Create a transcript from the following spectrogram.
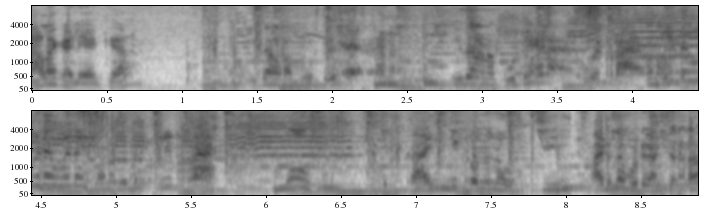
ആളെ കളിയാക്ക ഇതാണോ പൂട്ട്? ഇതാണോ പൂട്ട്. കഞ്ഞിക്കൊന്നും ഒടിച്ച് അടുത്ത പൂട്ട് കാണിച്ചാടാ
